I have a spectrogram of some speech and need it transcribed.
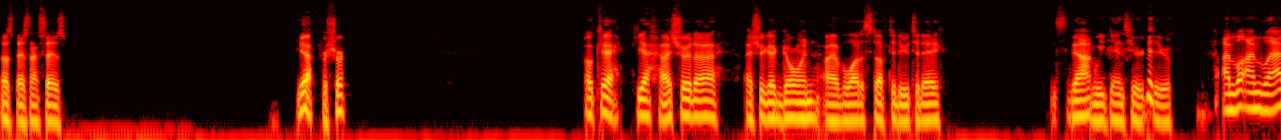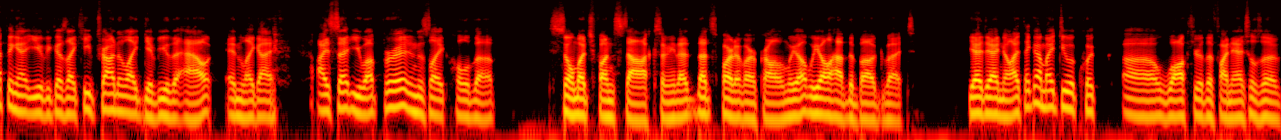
those businesses. Yeah, for sure. Okay, yeah, I should uh I should get going. I have a lot of stuff to do today. It's yeah. weekends here too. I'm I'm laughing at you because I keep trying to like give you the out and like I I set you up for it and it's like hold up, so much fun stocks. I mean that that's part of our problem. We all we all have the bug, but yeah, Daniel, I think I might do a quick uh, walk through the financials of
